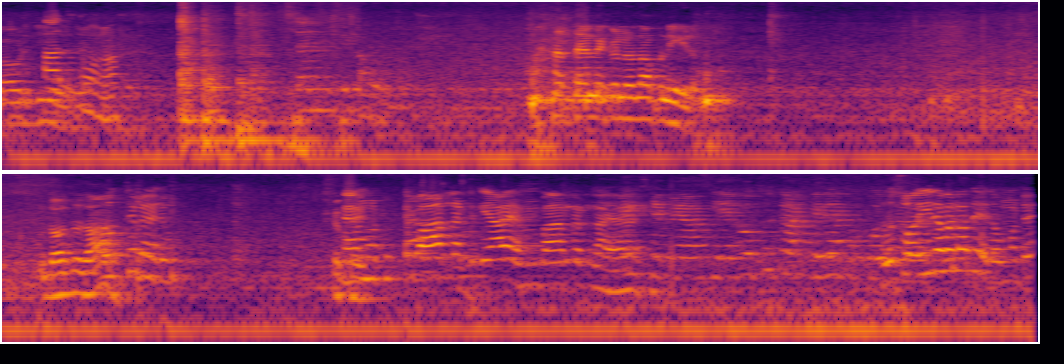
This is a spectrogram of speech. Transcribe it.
ਕੌੜ ਜੀ। ਹੱਥ ਧੋਣਾ। 3 ਕਿਲੋ ਦਾ ਪਨੀਰ। ਦੁੱਧ ਦਾ। ਉੱਥੇ ਬਹਿ ਜਾਓ। ਕਿੱਥੇ? ਬਾਹਰ ਲਟ ਗਿਆ ਹੈ ਬਾਹਰ ਲਟਕਾਇਆ ਹੈ ਇੱਥੇ ਪਿਆ ਸੀ ਉੱਥੇ ਚੱਕ ਕੇ ਲਿਆ ਕੋ ਰਸੋਈ ਦਾ ਵਾਲਾ ਦੇ ਦਿਓ ਮੋਟੇ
